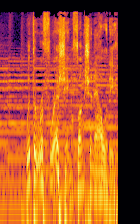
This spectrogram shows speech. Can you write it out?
with a refreshing functionality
